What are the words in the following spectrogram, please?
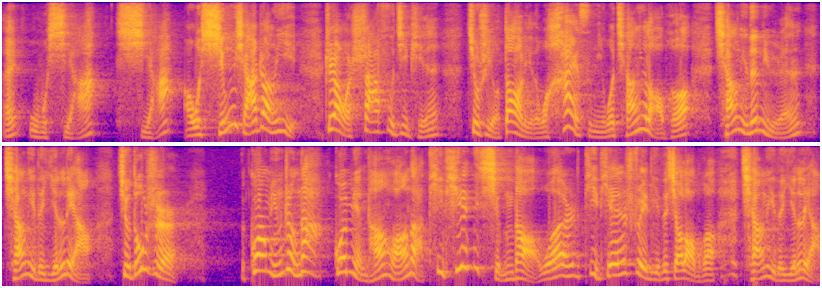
哎，武侠侠啊，我行侠仗义，这样我杀富济贫就是有道理的。我害死你，我抢你老婆，抢你的女人，抢你的银两，就都是光明正大、冠冕堂皇的替天行道。我替天睡你的小老婆，抢你的银两，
